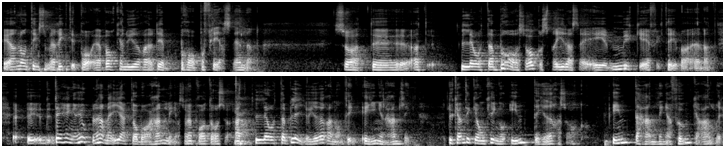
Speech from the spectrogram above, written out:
Är det någonting som är riktigt bra, ja, var kan du göra det bra på fler ställen? Så att, eh, att låta bra saker sprida sig är mycket effektivare än att... eh, Det hänger ihop med det här med iakttagbara handlingar som jag pratade också. Att låta bli att göra någonting är ingen handling. Du kan inte gå omkring och inte göra saker. Inte-handlingar funkar aldrig.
